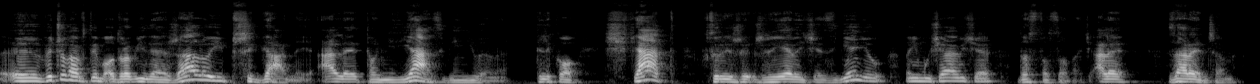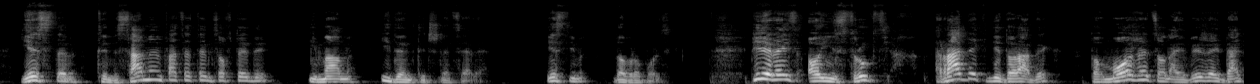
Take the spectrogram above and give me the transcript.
Yy, Wyczuwam w tym odrobinę żalu i przygany, ale to nie ja zmieniłem, tylko świat, w którym ży żyjemy się zmienił, no i musiałem się dostosować. Ale zaręczam, jestem tym samym facetem, co wtedy i mam identyczne cele. Jest im dobro Polski. Pile o instrukcjach. Radek niedoradek to może co najwyżej dać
